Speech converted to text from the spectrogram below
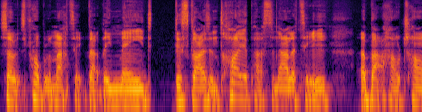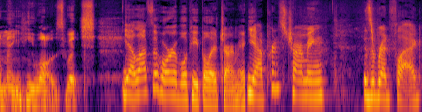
So it's problematic that they made this guy's entire personality about how charming he was, which. Yeah, lots of horrible people are charming. Yeah, Prince Charming is a red flag.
